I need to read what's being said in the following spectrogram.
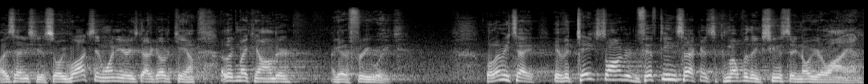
Always had an excuse. So he walks in one year, he's got to go to camp. I look at my calendar, I got a free week. Well, let me tell you, if it takes longer than 15 seconds to come up with an excuse, they know you're lying.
